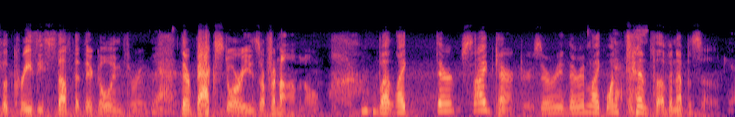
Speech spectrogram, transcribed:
the crazy stuff that they're going through. yeah. Their backstories are phenomenal, Mhm. but like they're side characters. They're they're in like one tenth of an episode. Yes.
